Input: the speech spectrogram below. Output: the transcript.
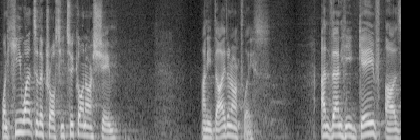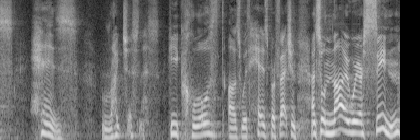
When he went to the cross, he took on our shame and he died in our place. And then he gave us his righteousness. He clothed us with His perfection. And so now we are seen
